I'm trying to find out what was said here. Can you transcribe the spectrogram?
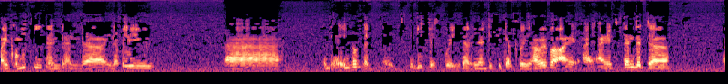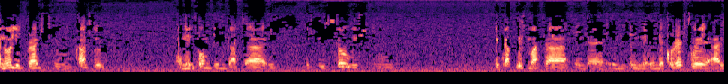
by committees and, and uh, in a very, uh, in not a, the easiest way, in a, in a difficult way. However, I, I, I extended uh, an olive branch to counsel and informed him that uh, if, if he so wish to pick up this matter in the, in, in, in the correct way as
